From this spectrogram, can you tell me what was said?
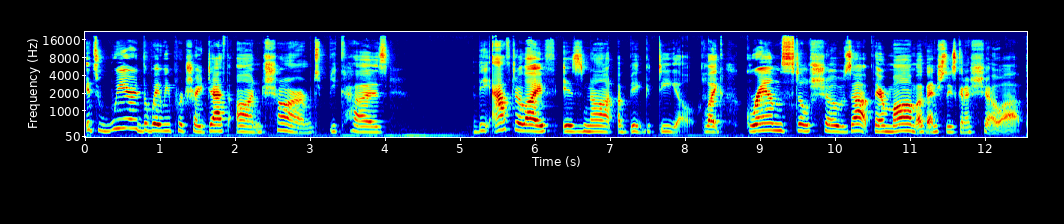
it's weird the way we portray death on Charmed because the afterlife is not a big deal. Like, Grams still shows up, their mom eventually is going to show up.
